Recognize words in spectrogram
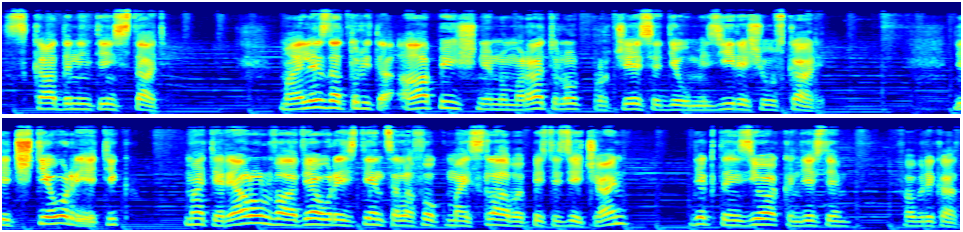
scade în intensitate, mai ales datorită apei și nenumăratelor procese de umezire și uscare. Deci, teoretic, materialul va avea o rezistență la foc mai slabă peste 10 ani decât în ziua când este fabricat.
